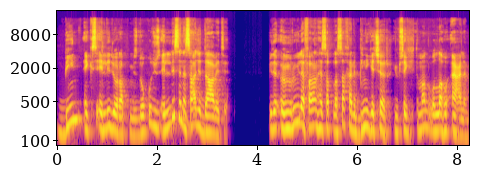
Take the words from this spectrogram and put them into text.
1000 eksi 50 diyor Rabbimiz. 950 sene sadece daveti. Bir de ömrüyle falan hesaplasak hani bini geçer yüksek ihtimal. Vallahu a'lem.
